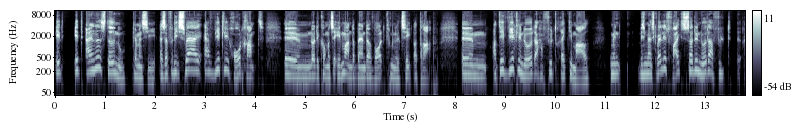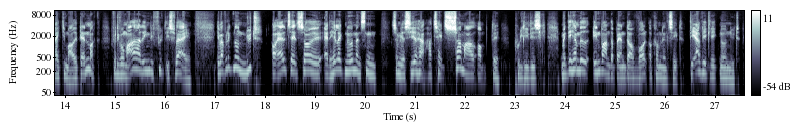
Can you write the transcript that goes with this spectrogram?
et, et andet sted nu, kan man sige. Altså, fordi Sverige er virkelig hårdt ramt, øh, når det kommer til indvandrerbander, vold, kriminalitet og drab. Øh, og det er virkelig noget, der har fyldt rigtig meget. Men hvis man skal være lidt fræk, så er det noget, der har fyldt øh, rigtig meget i Danmark. Fordi hvor meget har det egentlig fyldt i Sverige? Det er i hvert fald ikke noget nyt, og ærligt talt, så øh, er det heller ikke noget, man sådan, som jeg siger her, har talt så meget om det politisk. Men det her med indvandrerbander vold og kriminalitet, det er virkelig ikke noget nyt.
